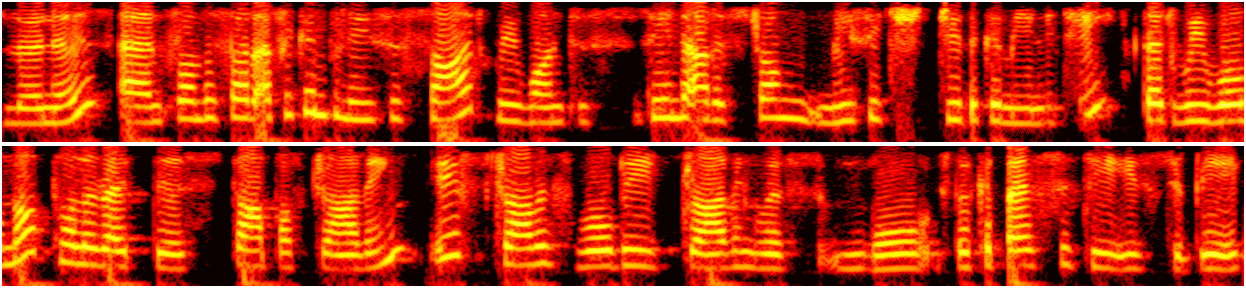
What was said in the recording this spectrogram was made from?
learners. And from the South African Police's side, we want to send out a strong message to the community that we will not tolerate this type of driving. If drivers will be driving with more, the capacity is too big,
